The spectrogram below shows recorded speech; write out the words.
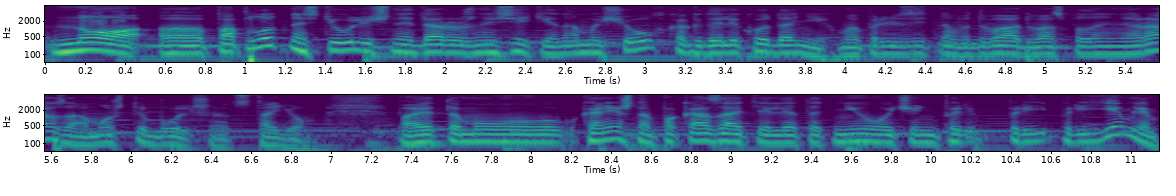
Но э, по плотности современности уличной дорожной сети нам еще ух, как далеко до них. Мы приблизительно в 2-2,5 раза, а может и больше отстаем. Поэтому, конечно, показатель этот не очень при, при, приемлем.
